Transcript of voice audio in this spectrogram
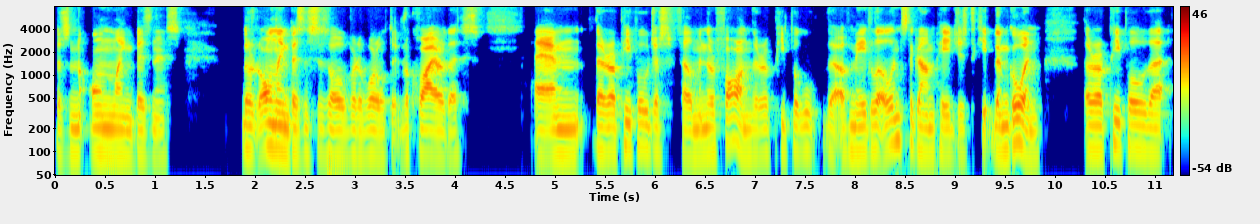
there's an online business. There's online businesses all over the world that require this. Um, there are people just filming their form. There are people that have made little Instagram pages to keep them going. There are people that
